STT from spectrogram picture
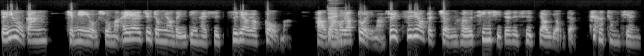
对，因为我刚刚前面也有说嘛，AI 最重要的一定还是资料要够嘛，好，然后要对嘛，所以资料的整合清洗这是是要有的，这个中间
